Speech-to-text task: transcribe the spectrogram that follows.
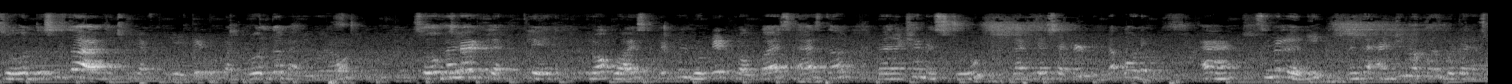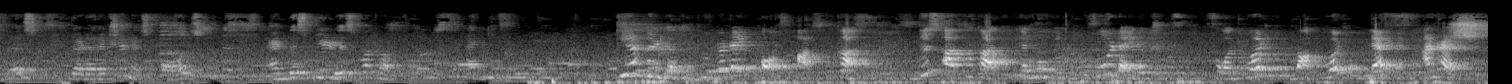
So this is the app which we have created to control the merry-go-round. So when I click clockwise, it will rotate clockwise as the direction is true that we have settled in the coding. And similarly, when the anti-clockwise button is pressed, the direction is false and the speed is 1 knot. Thank you. Here build a prototype of car. This car can move in four directions, forward, backward, left and right.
